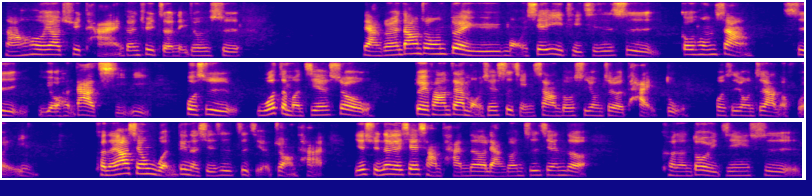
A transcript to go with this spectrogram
然后要去谈跟去整理，就是两个人当中对于某一些议题，其实是沟通上是有很大的歧义，或是我怎么接受。对方在某些事情上都是用这个态度，或是用这样的回应，可能要先稳定的其实是自己的状态。也许那个些想谈的两个人之间的，可能都已经是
